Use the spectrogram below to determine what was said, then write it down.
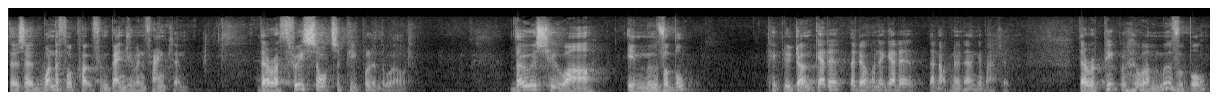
There's a wonderful quote from Benjamin Franklin. There are three sorts of people in the world. Those who are immovable, people who don't get it, they don't want to get it, they're not going to do anything about it. There are people who are movable,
